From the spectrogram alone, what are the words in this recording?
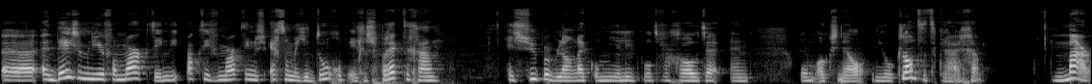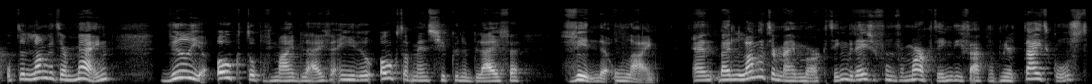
uh, en deze manier van marketing, die actieve marketing, dus echt om met je doelgroep in gesprek te gaan, is super belangrijk om je lead pool te vergroten en om ook snel nieuwe klanten te krijgen. Maar op de lange termijn wil je ook top of mind blijven en je wil ook dat mensen je kunnen blijven vinden online. En bij de lange termijn marketing, bij deze vorm van marketing, die vaak wat meer tijd kost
